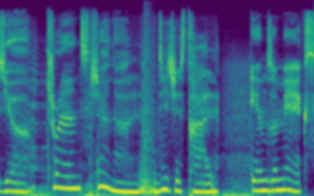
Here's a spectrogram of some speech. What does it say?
Radio, Trance Channel, Digistral, in the mix.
